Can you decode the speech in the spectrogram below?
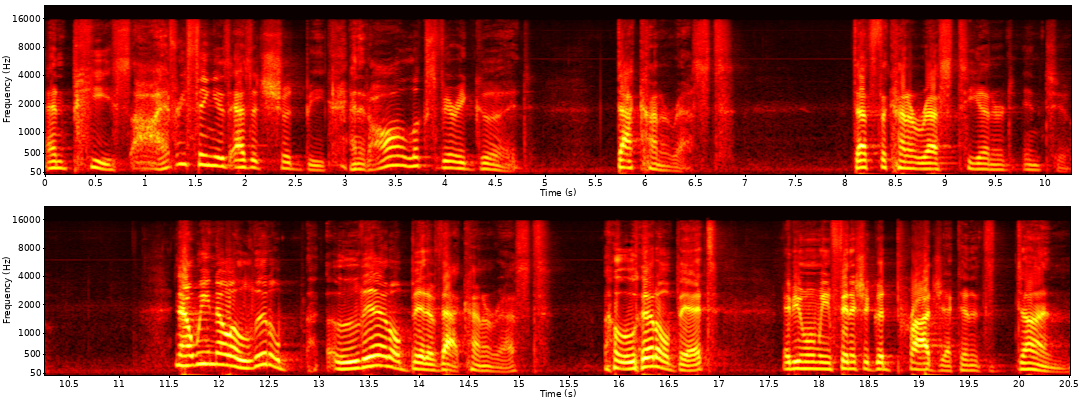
and peace. Ah, oh, everything is as it should be, and it all looks very good. That kind of rest. That's the kind of rest he entered into. Now, we know a little, a little bit of that kind of rest. A little bit. Maybe when we finish a good project and it's done.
